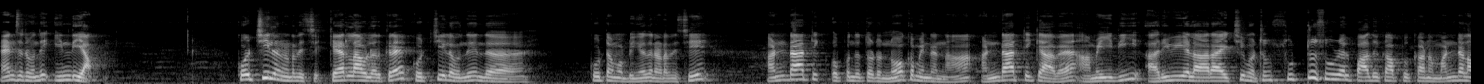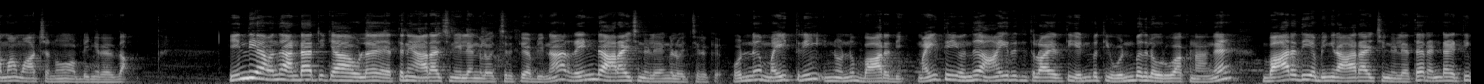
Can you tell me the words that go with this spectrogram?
ஆன்சர் வந்து இந்தியா. கொச்சியில் நடந்துச்சு. கேரளாவில் இருக்கிற கொச்சியில் வந்து இந்த கூட்டம் அப்படிங்கிறது நடந்துச்சு. அண்டார்டிக் ஒப்பந்தத்தோட நோக்கம் என்னென்னா அண்டார்டிகாவை அமைதி அறிவியல் ஆராய்ச்சி மற்றும் சுற்றுச்சூழல் பாதுகாப்புக்கான மண்டலமாக மாற்றணும் அப்படிங்கிறது தான் இந்தியா வந்து அண்டார்டிகாவில் எத்தனை ஆராய்ச்சி நிலையங்கள் வச்சுருக்கு அப்படின்னா ரெண்டு ஆராய்ச்சி நிலையங்கள் வச்சுருக்கு. ஒன்று மைத்ரி இன்னொன்று பாரதி. மைத்ரி வந்து ஆயிரத்தி தொள்ளாயிரத்தி எண்பத்தி ஒன்பதில் உருவாக்குனாங்க. பாரதி அப்படிங்கிற ஆராய்ச்சி நிலையத்தை ரெண்டாயிரத்தி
